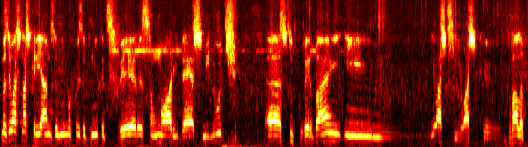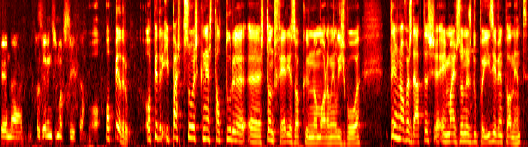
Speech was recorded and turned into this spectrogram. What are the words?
mas eu acho que nós criámos ali uma coisa bonita de se ver, são uma hora e dez minutos, uh, se tudo correr bem, e eu acho que sim, eu acho que vale a pena fazerem-nos uma visita. Ó oh, oh Pedro, oh Pedro, e para as pessoas que nesta altura uh, estão de férias ou que não moram em Lisboa, tens novas datas em mais zonas do país, eventualmente?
